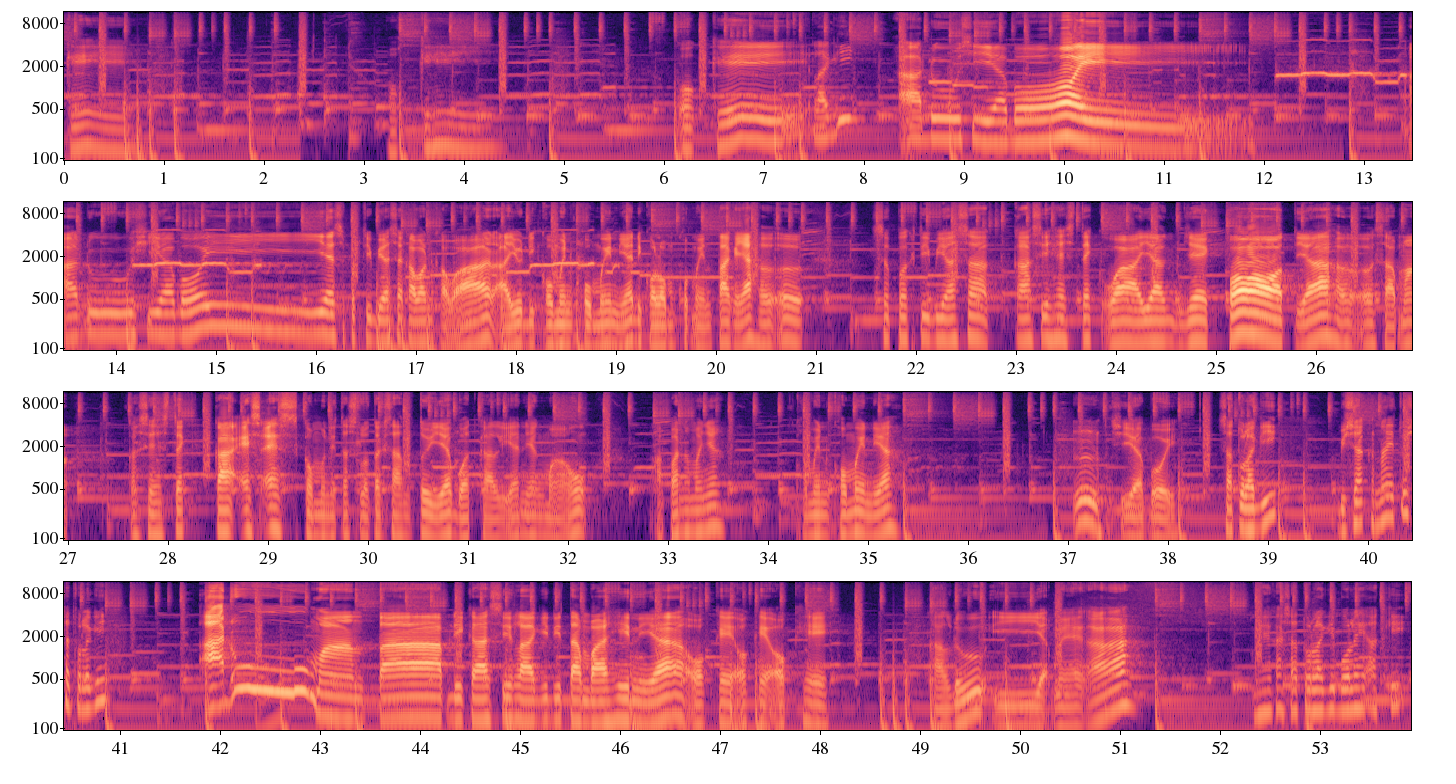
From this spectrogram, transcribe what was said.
Oke. Oke. Oke, lagi. Aduh, sia boy. Aduh, sia boy. Ya seperti biasa kawan-kawan, ayo di komen-komen ya di kolom komentar ya. Heeh. Seperti biasa kasih hashtag wayang jackpot ya, heeh sama kasih hashtag KSS komunitas lotek santuy ya buat kalian yang mau apa namanya komen-komen ya. Hmm siap boy. Satu lagi? Bisa kena itu satu lagi? Aduh mantap. Dikasih lagi ditambahin ya. Oke oke oke. Kaldu iya merah. Merah satu lagi boleh aki.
